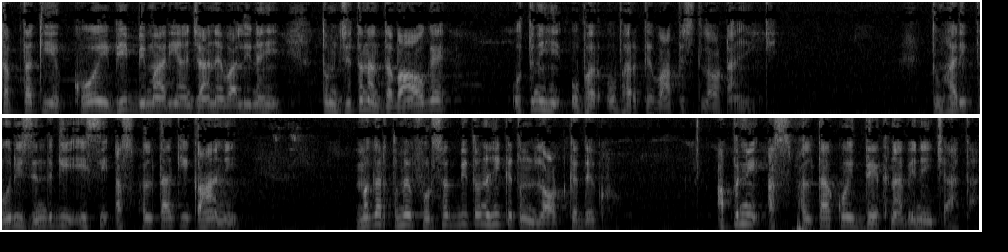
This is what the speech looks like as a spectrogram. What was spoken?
तब तक ये कोई भी बीमारियाँ जाने वाली नहीं। तुम जितना दबाओगे, उतनी ही उभर उभर के वापस लौट आएँगी। तुम्हारी पूरी ज़िंदगी इसी असफलता की कहानी। मगर तुम्हें फुर्सत भी तो नहीं कि तुम लौट के देखो। अपनी असफलता कोई देखना भी नहीं चाहता।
